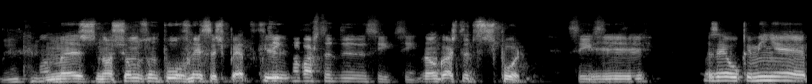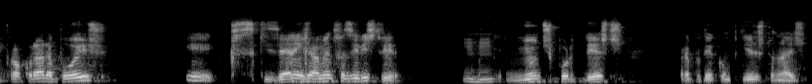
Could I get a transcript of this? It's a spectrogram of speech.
Não tem mal nenhum. Mas nós somos um povo nesse aspecto que Sim, não gosta de. Sim, sim. não gosta de se expor. Sim, sim. E- mas é o caminho é procurar apoios e se quiserem realmente fazer isto vir. Uhum. Nenhum desporto destes para poder competir os torneios.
